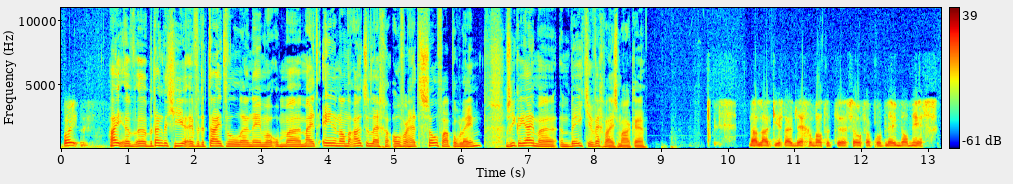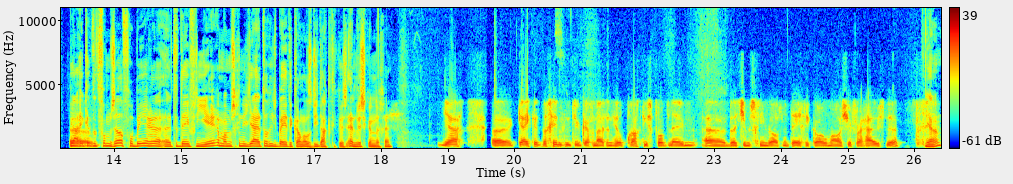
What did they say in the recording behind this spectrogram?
Hoi. Hi, uh, bedankt dat je hier even de tijd wil uh, nemen om uh, mij het een en ander uit te leggen over het sofa-probleem. Misschien kan jij me een beetje wegwijs maken. Nou, laat ik eerst uitleggen wat het uh, sofa-probleem dan is. Ja, ik heb het voor mezelf proberen uh, te definiëren, maar misschien dat jij het toch iets beter kan als didacticus en wiskundige. Ja, kijk, het begint natuurlijk vanuit een heel praktisch probleem. dat je misschien wel eens bent tegengekomen als je verhuisde. Ja.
